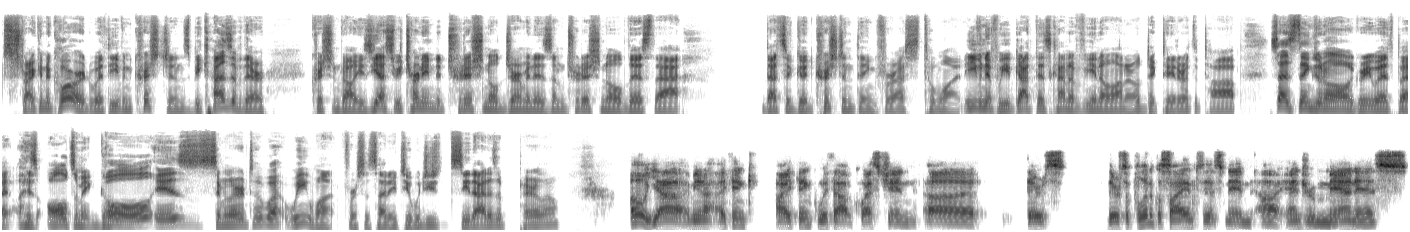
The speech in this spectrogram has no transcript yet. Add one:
striking a chord with even Christians because of their Christian values yes returning to traditional Germanism traditional this that that's a good Christian thing for us to want. Even if we've got this kind of, you know, I don't know, dictator at the top, says things we don't all agree with, but his ultimate goal is similar to what we want for society too. Would you see that as a parallel? Oh yeah. I mean, I think I think without question, uh, there's there's a political scientist named uh, Andrew Manis,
